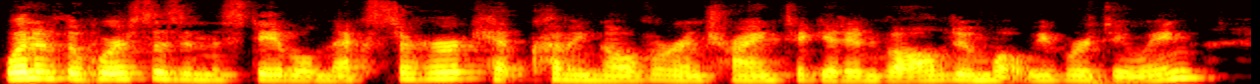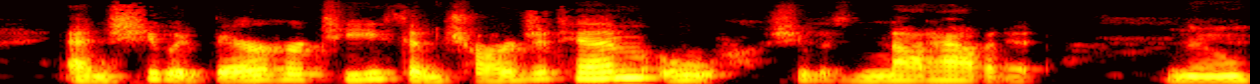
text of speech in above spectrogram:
one of the horses in the stable next to her kept coming over and trying to get involved in what we were doing, and she would bare her teeth and charge at him. Ooh, she was not having it. No.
